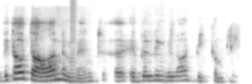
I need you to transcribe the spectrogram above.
without the ornament, uh, a building will not be complete.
